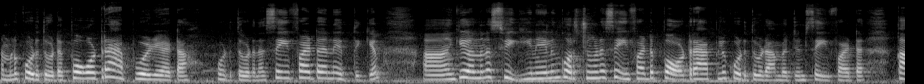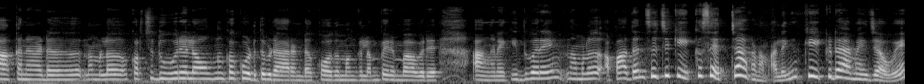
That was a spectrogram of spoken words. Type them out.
നമ്മൾ കൊടുത്തു വിട്ടത്. ഓർഡർ ആപ്പ് വഴിയായിട്ടാണ് കൊടുത്തു വിടുന്നത്. സേഫായിട്ട് തന്നെ എത്തിക്കും. എനിക്ക് തോന്നുന്നു സ്വിഗ്ഗിനേലും കുറച്ചും കൂടെ സേഫായിട്ട് ഇപ്പോൾ ഓർഡർ ആപ്പിൽ കൊടുത്തു വിടാൻ പറ്റും സേഫായിട്ട് കാക്കനാട് നമ്മൾ കുറച്ച് ദൂരെ ലോങ് ഒക്കെ കൊടുത്തു വിടാറുണ്ട്. കോതമംഗലം പെരുമ്പാവൂർ അങ്ങനെയൊക്കെ. ഇതുവരെയും നമ്മൾ അപ്പോൾ അതനുസരിച്ച് കേക്ക് സെറ്റ് ആക്കണം അല്ലെങ്കിൽ കേക്ക് ഡാമേജ് ആവുമേ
